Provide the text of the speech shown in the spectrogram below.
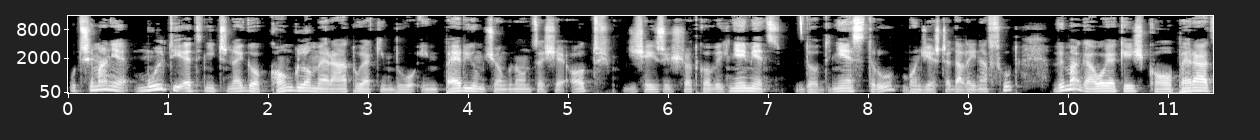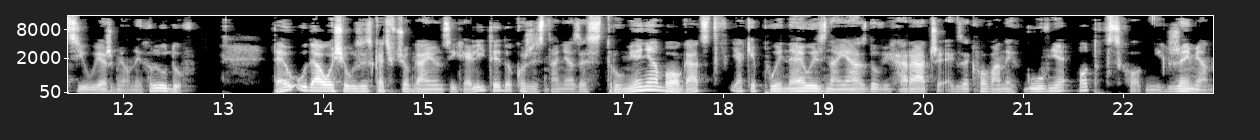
Utrzymanie multietnicznego konglomeratu, jakim było imperium ciągnące się od dzisiejszych środkowych Niemiec do Dniestru, bądź jeszcze dalej na wschód, wymagało jakiejś kooperacji ujarzmionych ludów. Tę udało się uzyskać wciągając ich elity do korzystania ze strumienia bogactw, jakie płynęły z najazdów i haraczy, egzekwowanych głównie od wschodnich Rzymian.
